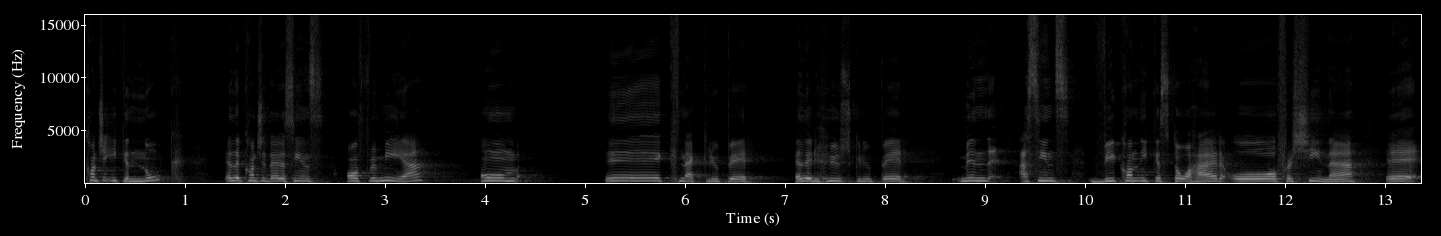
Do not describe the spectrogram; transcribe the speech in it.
kanskje ikke nok, eller kanskje dere syns altfor mye, om eh, knekkgrupper eller husgrupper. Men jeg syns vi kan ikke stå her og forsyne eh,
